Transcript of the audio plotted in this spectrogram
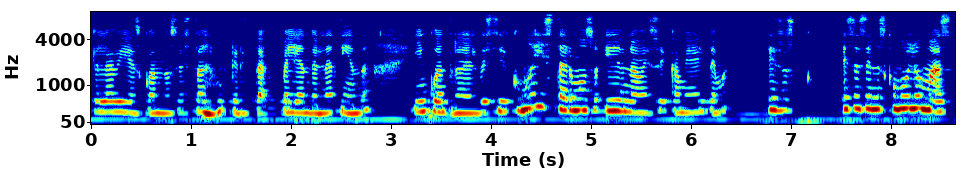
de la vida es cuando se están peleando en la tienda y encuentran el vestido como ahí está hermoso y de una vez se cambia el tema. Eso es esa escena es como lo más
